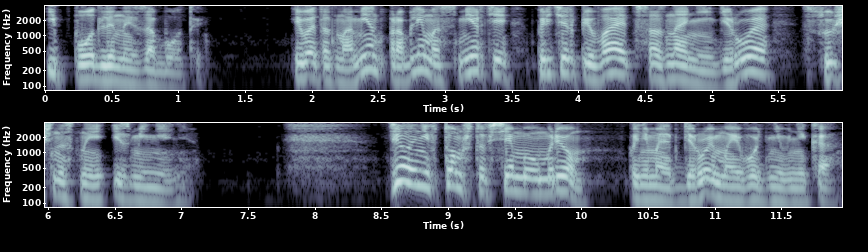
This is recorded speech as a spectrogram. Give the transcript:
и подлинной заботы. И в этот момент проблема смерти претерпевает в сознании героя сущностные изменения. Дело не в том, что все мы умрем, понимает герой моего дневника.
